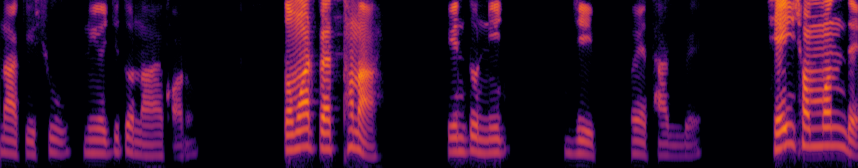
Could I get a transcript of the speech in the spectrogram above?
না কিছু নিয়োজিত না করো। তোমার প্রার্থনা কিন্তু নির্জীব হয়ে থাকবে। সেই সম্বন্ধে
